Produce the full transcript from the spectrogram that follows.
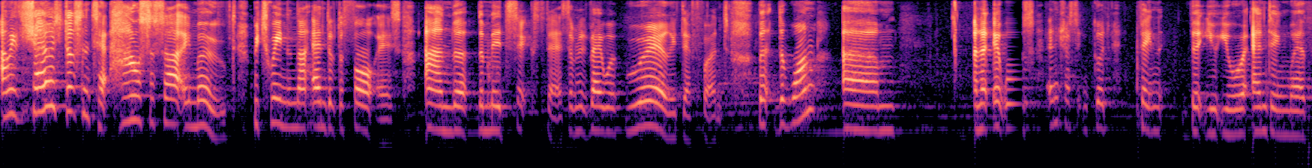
I mean, it shows, doesn't it, how society moved between the end of the 40s and the, the mid 60s. I mean, they were really different. But the one, um, and it, was interesting, good thing that you, you were ending with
